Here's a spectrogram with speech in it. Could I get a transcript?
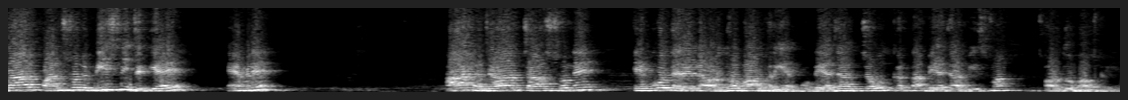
હજાર પાંચસો ને વીસની જગ્યાએ એમણે આઠ હજાર ચારસો ને એકોતેર એટલે અડધો ભાવ કરી આપ્યો. બે હજાર ચૌદ કરતા બે હજાર વીસમાં અડધો ભાવ કરી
